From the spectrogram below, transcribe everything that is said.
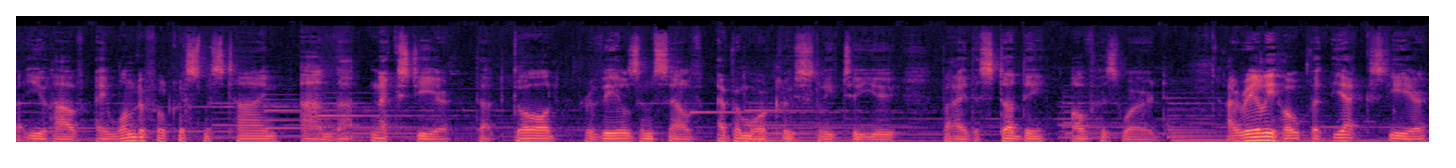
that you have a wonderful Christmas time and that next year that God reveals himself ever more closely to you by the study of His Word. I really hope that the next year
